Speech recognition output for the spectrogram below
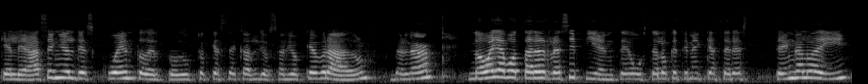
que le hacen el descuento del producto que se salió, quebrado, ¿verdad? No vaya a botar el recipiente. Usted lo que tiene que hacer es téngalo ahí,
